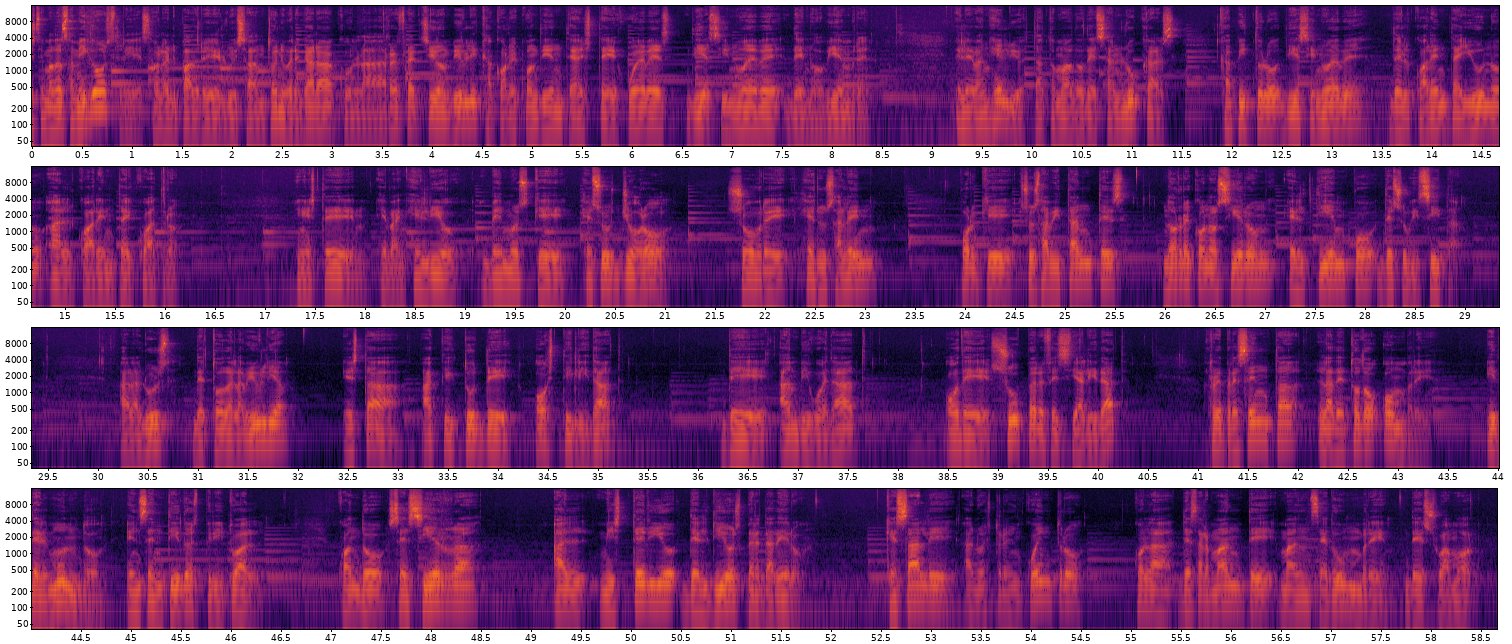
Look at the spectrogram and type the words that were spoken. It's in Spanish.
Estimados amigos, les habla el Padre Luis Antonio Vergara con la reflexión bíblica correspondiente a este jueves 19 de noviembre. El Evangelio está tomado de San Lucas, capítulo 19, del 41 al 44. En este Evangelio vemos que Jesús lloró sobre Jerusalén porque sus habitantes no reconocieron el tiempo de su visita a la luz de toda la Biblia, esta actitud de hostilidad, de ambigüedad o de superficialidad representa la de todo hombre y del mundo en sentido espiritual, cuando se cierra al misterio del Dios verdadero, que sale a nuestro encuentro con la desarmante mansedumbre de su amor.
